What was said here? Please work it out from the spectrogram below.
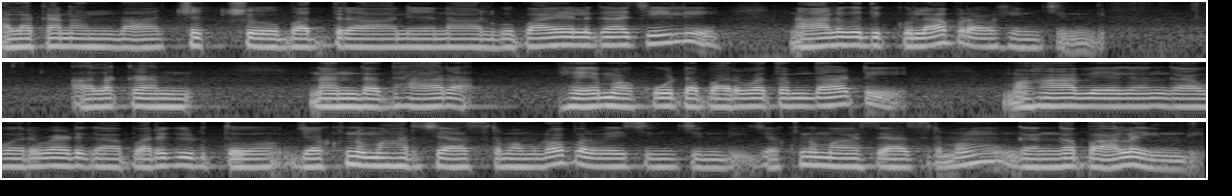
అలకనంద చక్షు భద్ర అనే నాలుగు పాయలుగా చీలి నాలుగు దిక్కులా ప్రవహించింది. అలకనందధార హేమకూట పర్వతం దాటి మహావేగంగా ఒరవడిగా పరిగెడుతూ జఖ్ను మహర్షి ఆశ్రమంలో ప్రవేశించింది. జఖ్ను మహర్షి ఆశ్రమం గంగపాలైంది.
